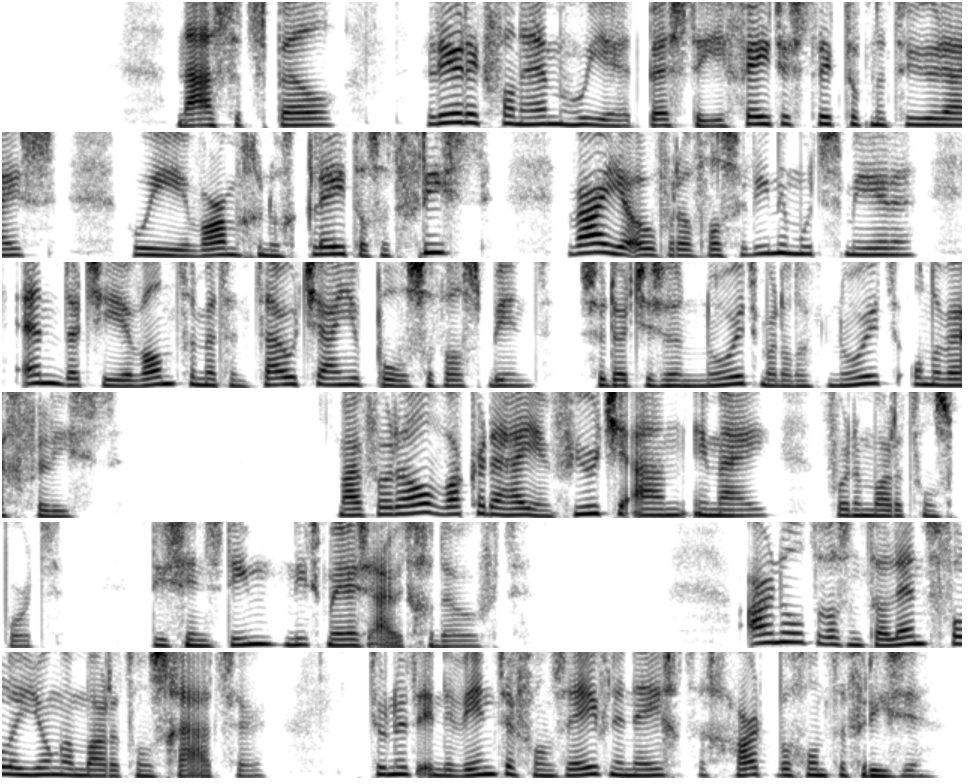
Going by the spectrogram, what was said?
Naast het spel leerde ik van hem hoe je het beste je veten strikt op natuurreis, hoe je je warm genoeg kleedt als het vriest, waar je overal vaseline moet smeren en dat je je wanten met een touwtje aan je polsen vastbindt, zodat je ze nooit, maar dan ook nooit onderweg verliest. Maar vooral wakkerde hij een vuurtje aan in mij voor de marathonsport, die sindsdien niet meer is uitgedoofd. Arnold was een talentvolle jonge marathonschaatser, toen het in de winter van 97 hard begon te vriezen.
